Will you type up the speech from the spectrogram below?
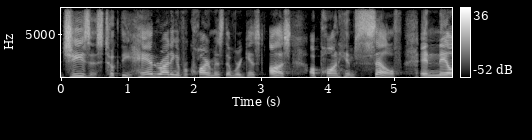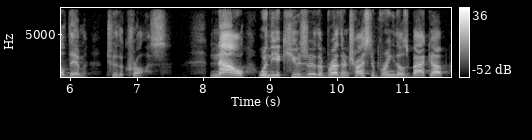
Jesus took the handwriting of requirements that were against us upon himself and nailed them to the cross. Now, when the accuser of the brethren tries to bring those back up,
